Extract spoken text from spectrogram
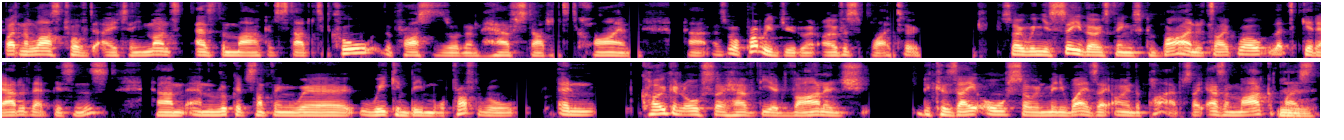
But in the last 12 to 18 months, as the market started to cool, the prices of them have started to decline uh, as well, probably due to an oversupply too. So when you see those things combined, it's like, well, let's get out of that business um, and look at something where we can be more profitable. And Kogan also have the advantage because they also, in many ways, they own the pipes. Like as a marketplace, mm.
